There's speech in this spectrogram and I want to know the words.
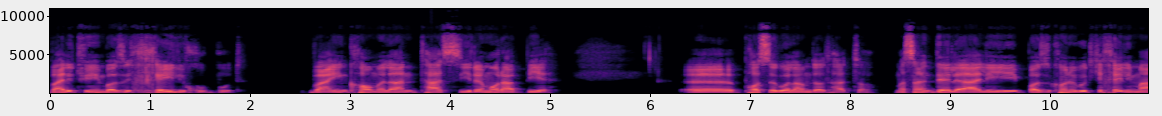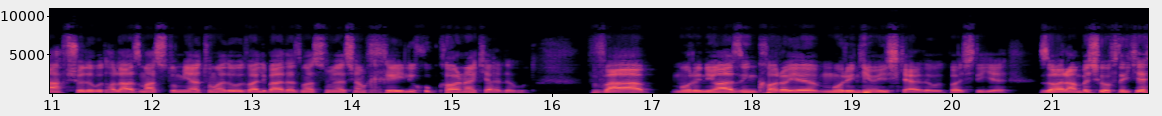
ولی توی این بازی خیلی خوب بود. و این کاملا تاثیر مربیه. پاس گل هم داد حتی. مثلا دل علی بازیکنی بود که خیلی محو شده بود. حالا از مصدومیت اومده بود ولی بعد از مصدومیتش هم خیلی خوب کار نکرده بود. و مورینیو از این کارای مورینیویش کرده بود باش دیگه. ظاهرا بهش گفته که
